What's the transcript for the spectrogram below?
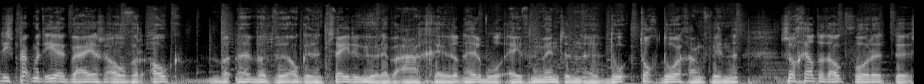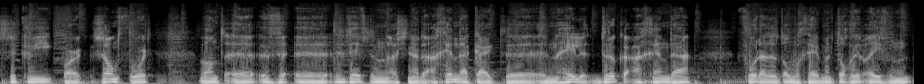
die sprak met Erik Weijers over ook wat, we ook in het tweede uur hebben aangegeven... dat een heleboel evenementen eh, toch doorgang vinden. Zo geldt dat ook voor het eh, circuitpark Zandvoort. Want eh, het heeft een, als je naar de agenda kijkt, een hele drukke agenda voordat het op een gegeven moment toch weer even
